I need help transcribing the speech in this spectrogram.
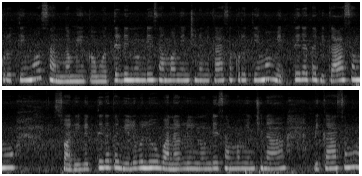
కృత్యము సంఘం యొక్క ఒత్తిడి నుండి సంభవించిన వికాస కృత్యము వ్యక్తిగత వికాసము సారీ వ్యక్తిగత విలువలు వనరుల నుండి సంభవించిన వికాసము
